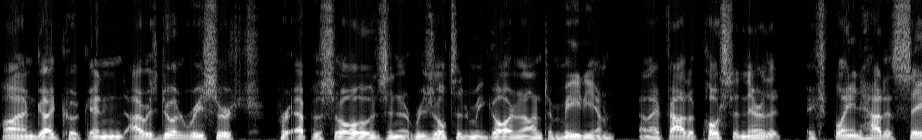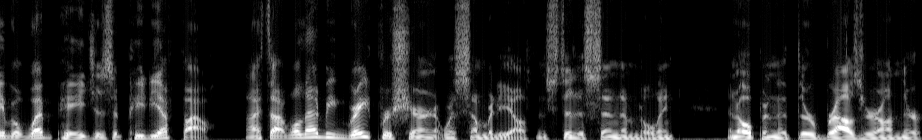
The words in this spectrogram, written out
Hi, I'm Guy Cook, and I was doing research for episodes, and it resulted in me going on to Medium, and I found a post in there that explained how to save a web page as a PDF file. And I thought, well, that'd be great for sharing it with somebody else instead of sending them the link and hoping that their browser on their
